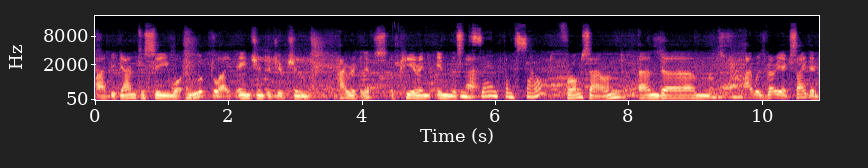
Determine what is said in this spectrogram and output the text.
I began to see what looked like ancient Egyptian hieroglyphs appearing in the sand the sand from sound? from sound, and um, I was very excited,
